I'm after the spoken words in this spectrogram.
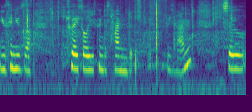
You can use a trace or you can just hand it freehand. So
